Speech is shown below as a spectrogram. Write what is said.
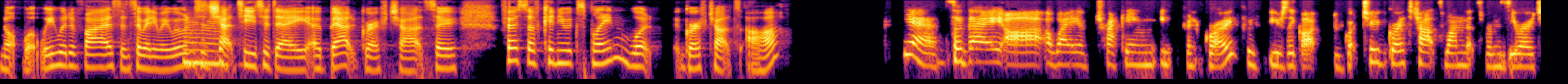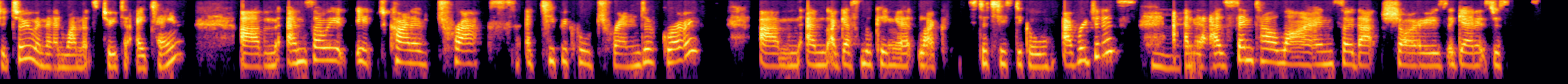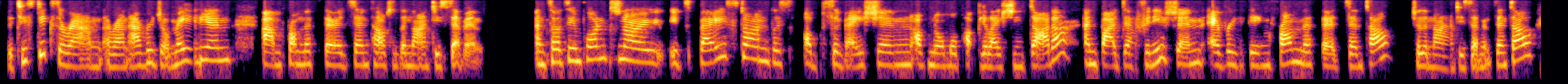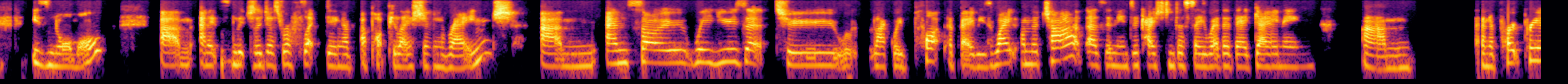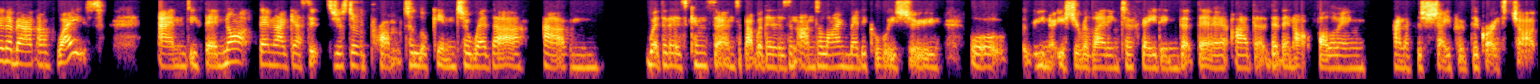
not what we would advise. And so, anyway, we wanted to Mm. chat to you today about growth charts. So, first off, can you explain what growth charts are? Yeah, so they are a way of tracking infant growth. We've usually got we've got two growth charts, one that's from zero to two, and then one that's two to eighteen. Um, and so it it kind of tracks a typical trend of growth, um, and I guess looking at like statistical averages, and it has centile lines, so that shows again it's just statistics around around average or median um, from the third centile to the ninety seventh. And so it's important to know it's based on this observation of normal population data. And by definition, everything from the third centile to the 97th centile is normal. Um, and it's literally just reflecting a, a population range. Um, and so we use it to, like, we plot a baby's weight on the chart as an indication to see whether they're gaining um, an appropriate amount of weight. And if they're not, then I guess it's just a prompt to look into whether um, whether there's concerns about whether there's an underlying medical issue or you know issue relating to feeding that they're either that they're not following kind of the shape of the growth chart.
